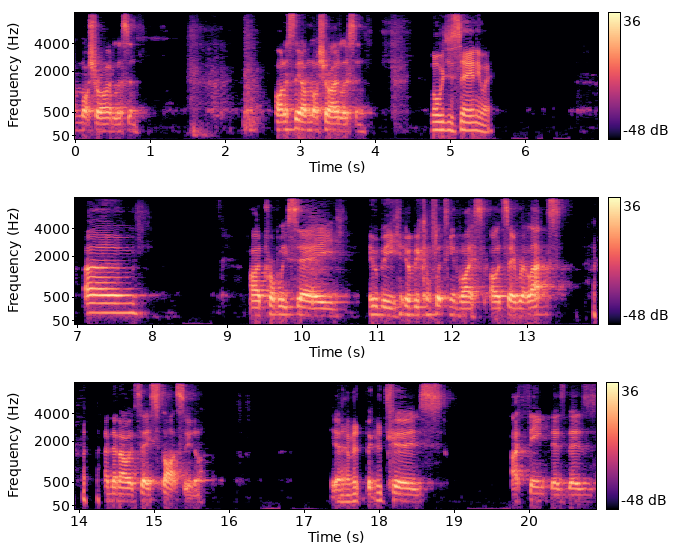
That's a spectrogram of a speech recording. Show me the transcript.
I'm not sure I'd listen honestly, I'm not sure I'd listen. What would you say anyway? Um, I'd probably say it would be it would be conflicting advice. I would say relax, and then I would say start sooner. Yeah, yeah because I think there's there's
